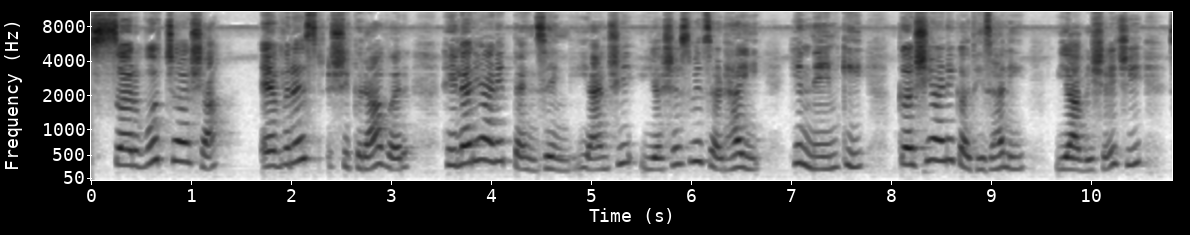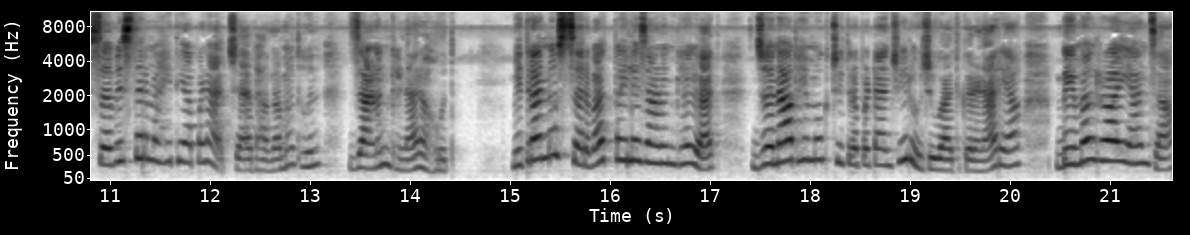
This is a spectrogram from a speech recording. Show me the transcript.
सर्वोच्च अशा एव्हरेस्ट शिखरावर हिलरी आणि तेन्झिंग यांची यशस्वी चढाई ही नेमकी कशी आणि कधी झाली याविषयीची सविस्तर माहिती आपण आजच्या भागामधून जाणून घेणार आहोत. मित्रांनो सर्वात पहिले जाणून घेऊयात जनाभिमुख चित्रपटांची रुजुवात करणाऱ्या बिमल रॉय यांचा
